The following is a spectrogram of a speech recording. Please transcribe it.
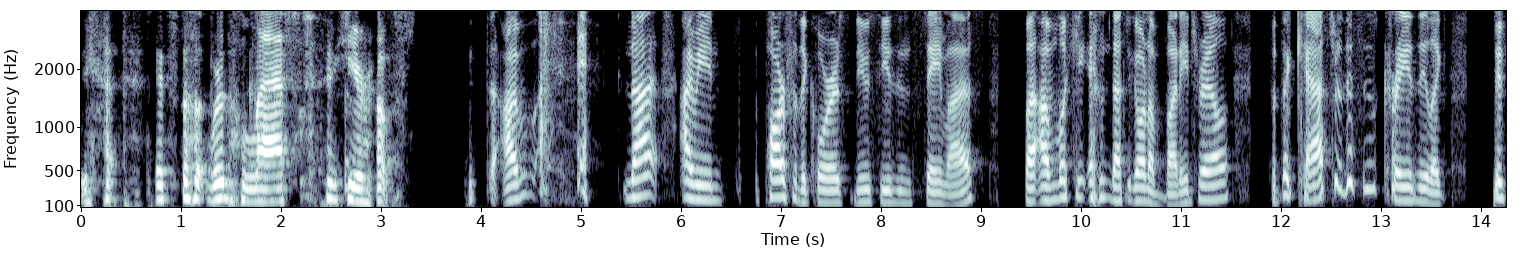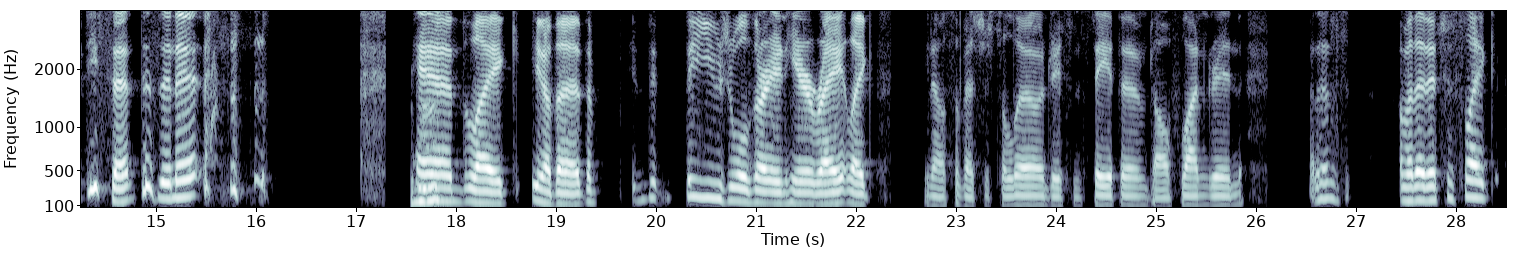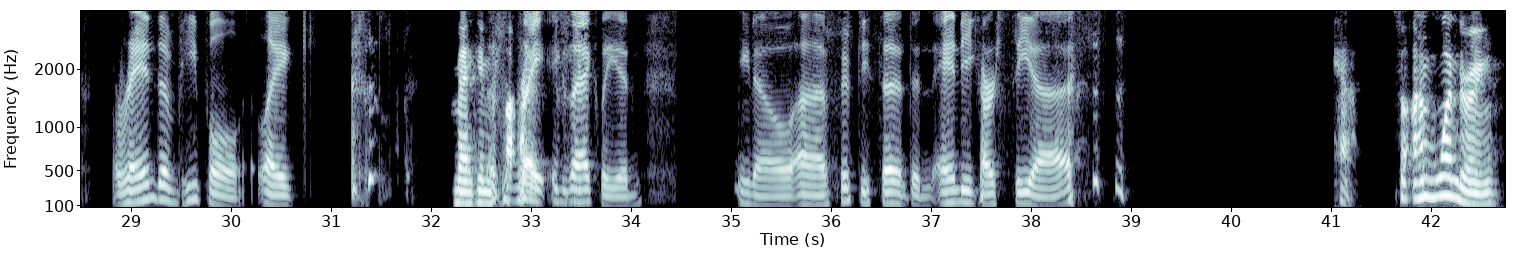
Yeah, it's the we're the last heroes. I'm not. I mean, par for the course. New season, same us. But I'm looking not to go on a bunny trail. But the cast for this is crazy. Like, Fifty Cent is in it, Mm-hmm. and like you know the, the the the usuals are in here, right? Like you know Sylvester Stallone, Jason Statham, Dolph Lundgren. It's, but then it's just like random people, like Megan Fox. right, exactly, and you know, uh, Fifty Cent and Andy Garcia. Yeah so I'm wondering,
